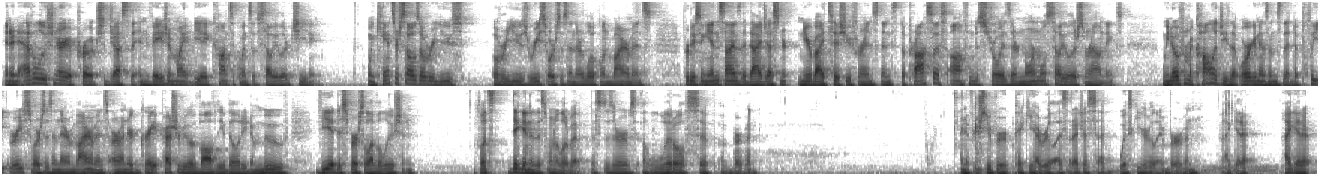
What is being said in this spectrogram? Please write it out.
And an evolutionary approach suggests that invasion might be a consequence of cellular cheating. When cancer cells overuse, overuse resources in their local environments, producing enzymes that digest n- nearby tissue, for instance, the process often destroys their normal cellular surroundings, we know from ecology that organisms that deplete resources in their environments are under great pressure to evolve the ability to move via dispersal evolution. Let's dig into this one a little bit. This deserves a little sip of bourbon. And if you're super picky, I realize that I just said whiskey earlier and bourbon. I get it. I get it.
